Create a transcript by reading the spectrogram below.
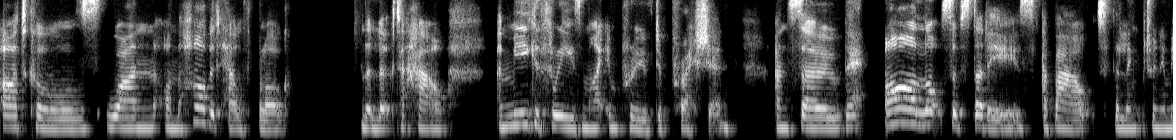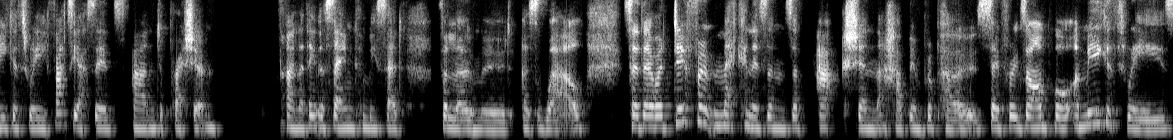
articles, one on the Harvard Health blog that looked at how omega 3s might improve depression. And so there are lots of studies about the link between omega 3 fatty acids and depression. And I think the same can be said for low mood as well. So there are different mechanisms of action that have been proposed. So, for example, omega 3s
